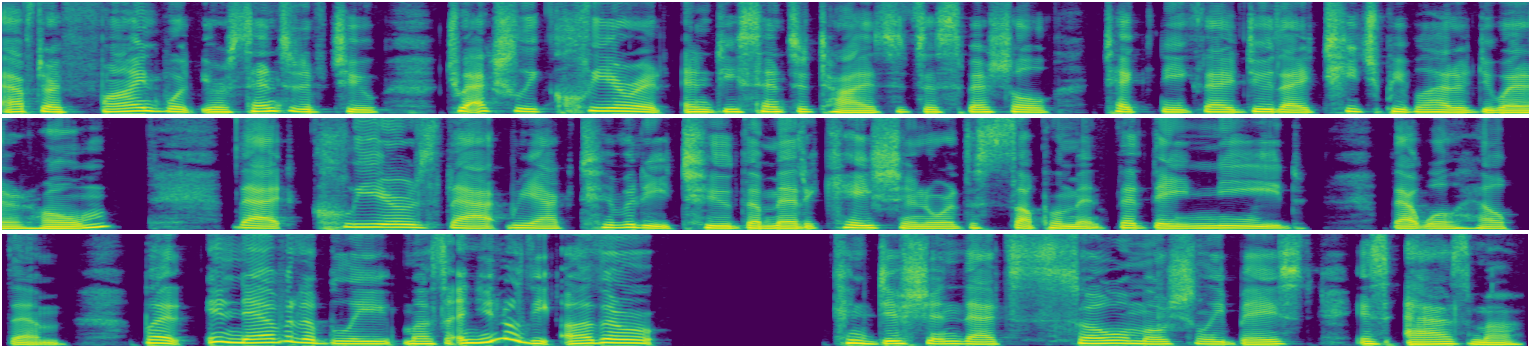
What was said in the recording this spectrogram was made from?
after i find what you're sensitive to to actually clear it and desensitize. It's a special technique that i do that i teach people how to do it at home that clears that reactivity to the medication or the supplement that they need that will help them. But inevitably must and you know the other condition that's so emotionally based is asthma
